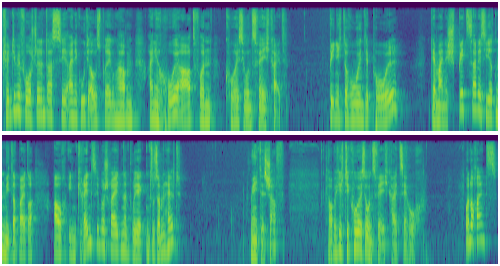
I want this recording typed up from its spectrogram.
könnt ihr mir vorstellen, dass sie eine gute Ausprägung haben, eine hohe Art von Kohäsionsfähigkeit. Bin ich der ruhende Pol, der meine spezialisierten Mitarbeiter auch in grenzüberschreitenden Projekten zusammenhält? Wenn ich das schaffe, glaube ich, ist die Kohäsionsfähigkeit sehr hoch. Und noch eins,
